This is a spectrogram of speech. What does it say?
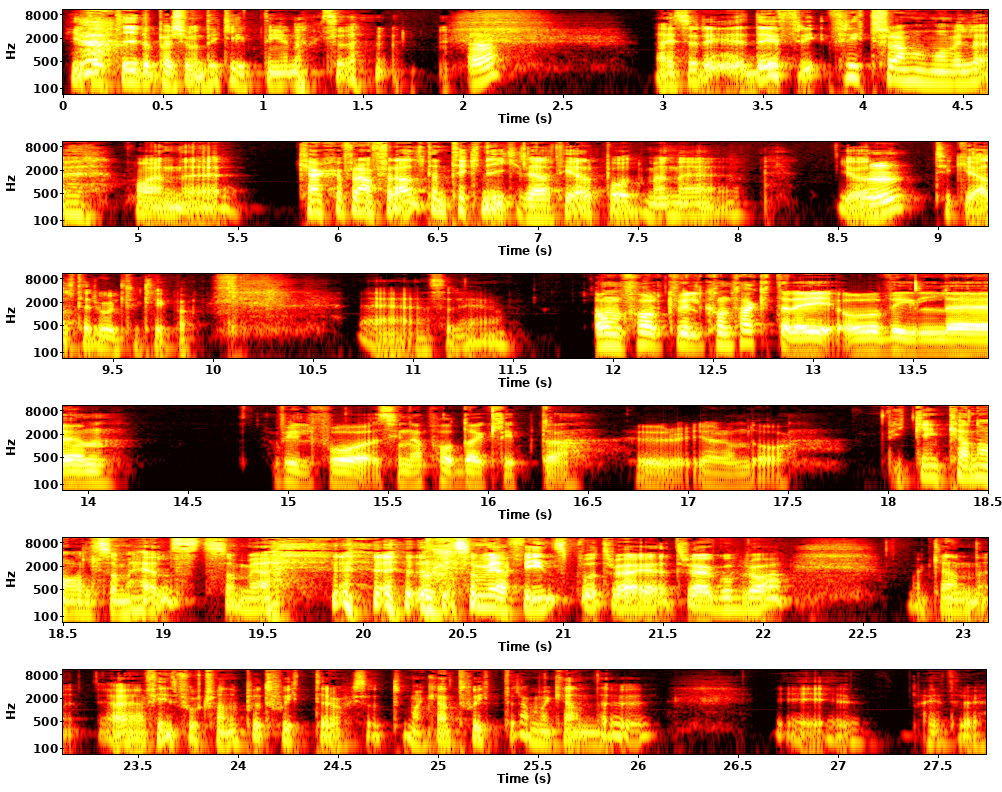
hitta tid och person till klippningen också. Ja. Nej, så det, det är fri, fritt fram om man vill eh, ha en, eh, kanske framförallt en teknikrelaterad podd, men eh, jag Mm. tycker alltid det är roligt att klippa. Eh, Så det, Om folk vill kontakta dig och vill, eh, vill få sina poddar klippta, hur gör de då? vilken kanal som helst som jag, som jag finns på tror jag, tror jag går bra. Man kan, ja, jag finns fortfarande på Twitter också. Man kan twittra, man kan... Eh, vad heter det?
